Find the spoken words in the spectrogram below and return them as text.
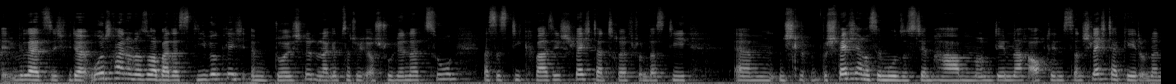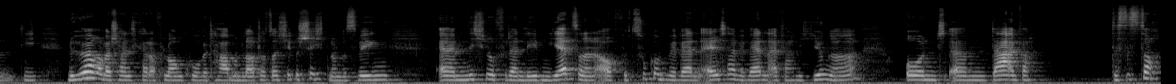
ich will jetzt nicht wieder urteilen oder so, aber dass die wirklich im Durchschnitt, und da gibt es natürlich auch Studien dazu, dass es die quasi schlechter trifft und dass die ein schwächeres Immunsystem haben und demnach auch denen es dann schlechter geht und dann die eine höhere Wahrscheinlichkeit auf Long-Covid haben und lauter solche Geschichten. Und deswegen ähm, nicht nur für dein Leben jetzt, sondern auch für Zukunft. Wir werden älter, wir werden einfach nicht jünger. Und ähm, da einfach, das ist doch,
